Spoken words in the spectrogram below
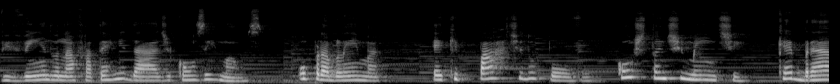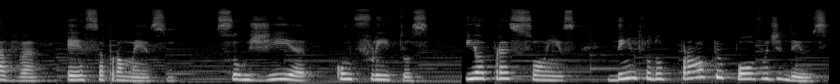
vivendo na fraternidade com os irmãos. O problema é que parte do povo constantemente quebrava essa promessa. Surgia conflitos e opressões dentro do próprio povo de Deus.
